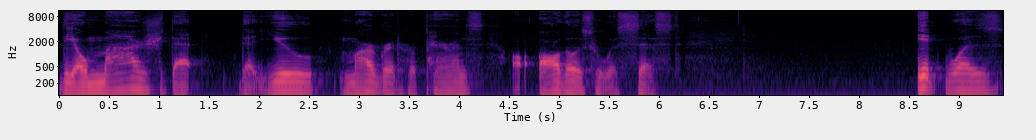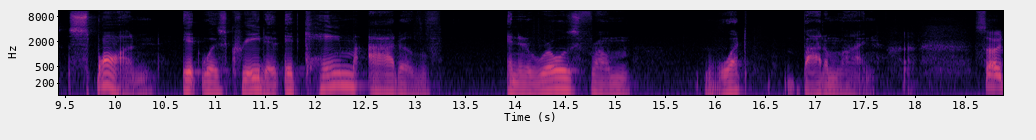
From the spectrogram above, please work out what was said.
The homage that, that you, Margaret, her parents, all those who assist, it was spawned, it was created, it came out of and it arose from what bottom line? So,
